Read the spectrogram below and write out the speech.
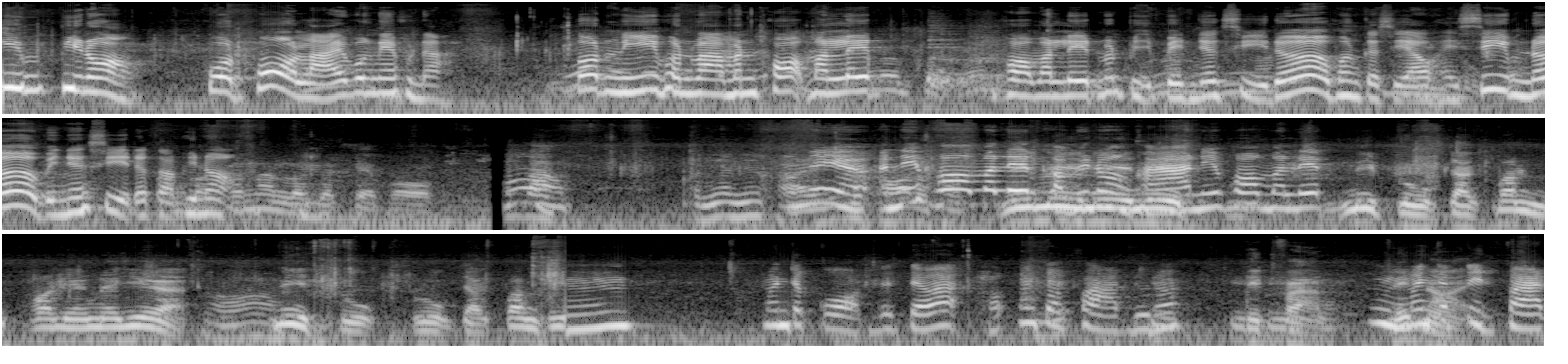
อิ่มพี่น้องโคตรโพหลายเบิ่งแน่พุ่นน่ะ ต้นนี้เพิ่นว่ามันเพาะเมล็ดเพาะเมล็ดมันสิเป็นจังซี่เด้อเพิ่นก็สิเอาให้ซิมเด้อเป็นจังซี่เด้อค่ะพี่น้องนั่นเราจะเก็บออกอันนี้อันนี้ขาอัยนนี้อันนี้เพาะเมล็ดค่ะพี่น้องค่ะอันนี้เพาะเมล็ดนี่ปลูกจากต้นพอเลี้ยงเนื้อเยื่ออ๋อนี่ปลูกปลูกจากต้นที่อืมมันจะกรอบแต่ว่ามันจะฝาดอยู่เนาะติดฝาดอืมนิดมันหน่จะอยติดฝาด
